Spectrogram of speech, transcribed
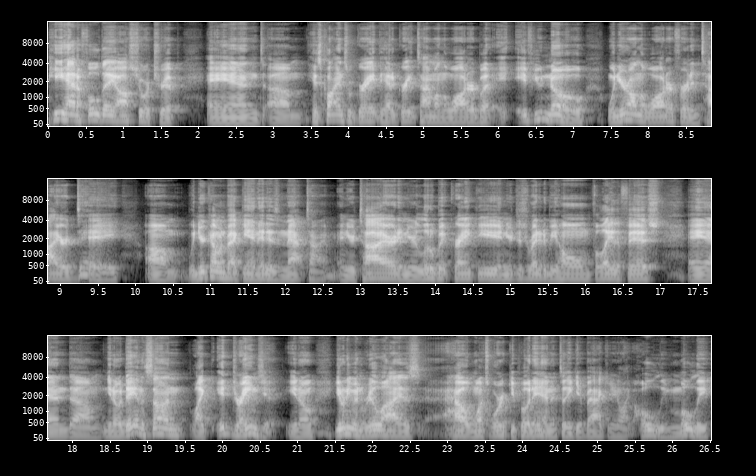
he had a full day offshore trip and um, his clients were great. They had a great time on the water. But if you know, when you're on the water for an entire day, um, when you're coming back in, it is nap time, and you're tired, and you're a little bit cranky, and you're just ready to be home, fillet the fish, and um, you know, a day in the sun, like it drains you. You know, you don't even realize how much work you put in until you get back, and you're like, holy moly,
